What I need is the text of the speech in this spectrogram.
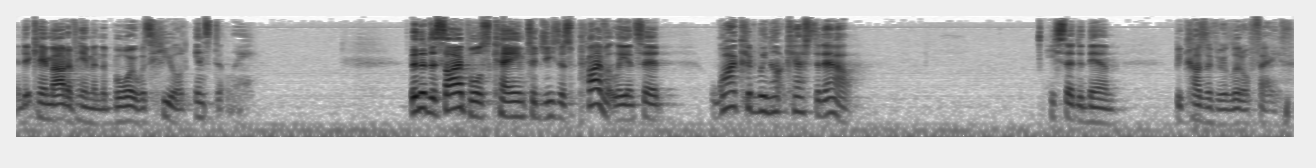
and it came out of him, and the boy was healed instantly. Then the disciples came to Jesus privately and said, Why could we not cast it out? He said to them, Because of your little faith.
